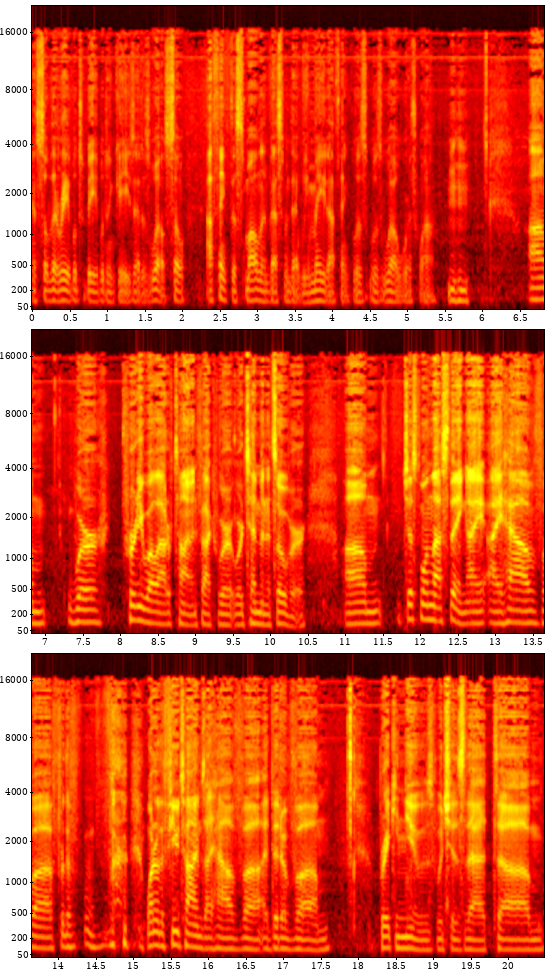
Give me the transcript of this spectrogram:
and so they're able to be able to engage that as well. So I think the small investment that we made, I think, was, was well worthwhile. we're pretty well out of time. In fact, we're, we're 10 minutes over. Um, just one last thing. I, I have, uh, for the one of the few times I have uh, a bit of um, breaking news, which is that um,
